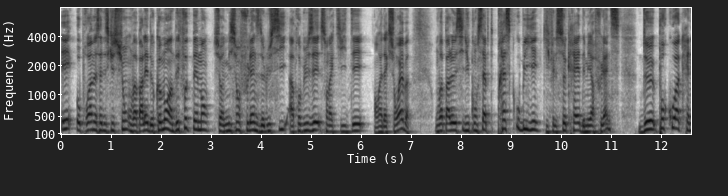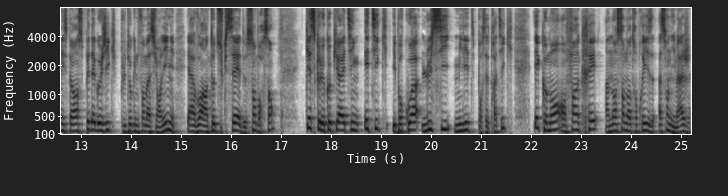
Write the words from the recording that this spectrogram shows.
Et au programme de cette discussion, on va parler de comment un défaut de paiement sur une mission freelance de Lucie a propulsé son activité en rédaction web. On va parler aussi du concept presque oublié qui fait le secret des meilleurs freelance, de pourquoi créer une expérience pédagogique plutôt qu'une formation en ligne et avoir un taux de succès de 100%. Qu'est-ce que le copywriting éthique et pourquoi Lucie milite pour cette pratique Et comment enfin créer un ensemble d'entreprises à son image,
